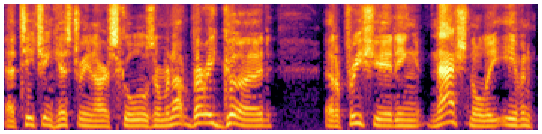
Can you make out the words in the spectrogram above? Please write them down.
at teaching history in our schools, and we're not very good at appreciating nationally even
